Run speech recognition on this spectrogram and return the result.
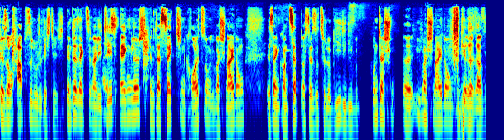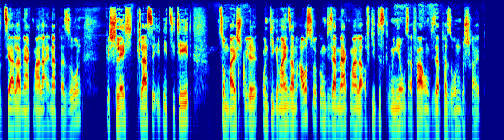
Ist auch absolut richtig. Intersektionalität, Nice. Englisch, Intersection, Kreuzung, Überschneidung ist ein Konzept aus der Soziologie, die die Untersch äh, Überschneidung mehrerer sozialer Merkmale einer Person, Geschlecht, Klasse, Ethnizität zum Beispiel und die gemeinsamen Auswirkungen dieser Merkmale auf die Diskriminierungserfahrung dieser Person beschreibt.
